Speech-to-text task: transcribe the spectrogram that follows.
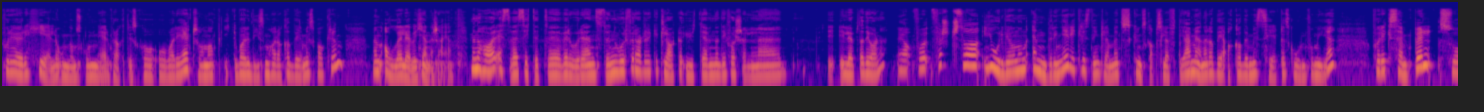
for å gjøre hele ungdomsskolen mer praktisk og, og, variert. Sånn at ikke bare de som har akademisk bakgrunn, men alle elever kjenner seg igjen. Men nå har SV sittet ved roret en stund. Hvorfor har dere ikke klart å utjevne de forskjellene i løpet av de årene? Ja, for Først så gjorde vi jo noen endringer i Kristin Clemets kunnskapsløft. Jeg mener at det akademiserte skolen for mye. F.eks. så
